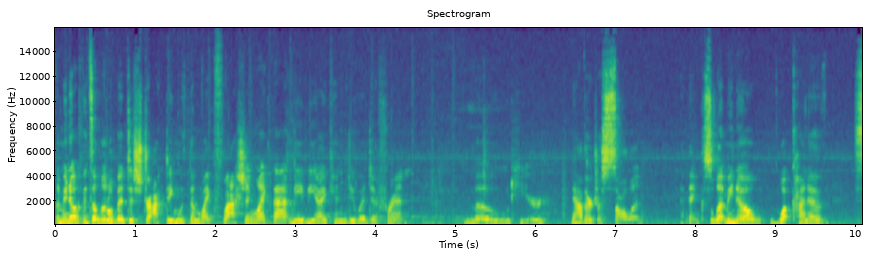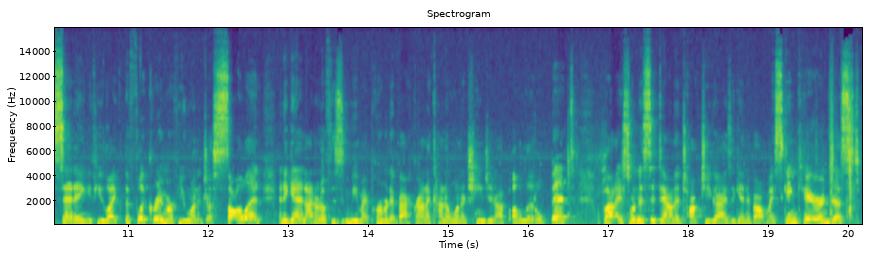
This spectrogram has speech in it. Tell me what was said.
let me know if it's a little bit distracting with them like flashing like that. Maybe I can do a different mode here. Now they're just solid, I think. So let me know what kind of setting if you like the flickering or if you want it just solid. And again I don't know if this is gonna be my permanent background I kind of want to change it up a little bit. But I just want to sit down and talk to you guys again about my skincare and just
